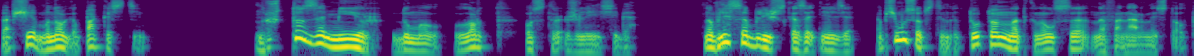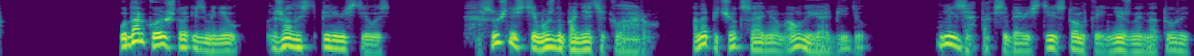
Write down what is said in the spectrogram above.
Вообще много пакости. Ну что за мир, — думал лорд, остро жалея себя. Но блесса ближе сказать нельзя. А почему, собственно? Тут он наткнулся на фонарный столб. Удар кое-что изменил. Жалость переместилась. В сущности, можно понять и Клару. Она печется о нем, а он ее обидел. Нельзя так себя вести с тонкой, нежной натурой.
